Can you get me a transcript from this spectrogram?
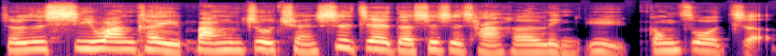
就是希望可以帮助全世界的事实查核领域工作者，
